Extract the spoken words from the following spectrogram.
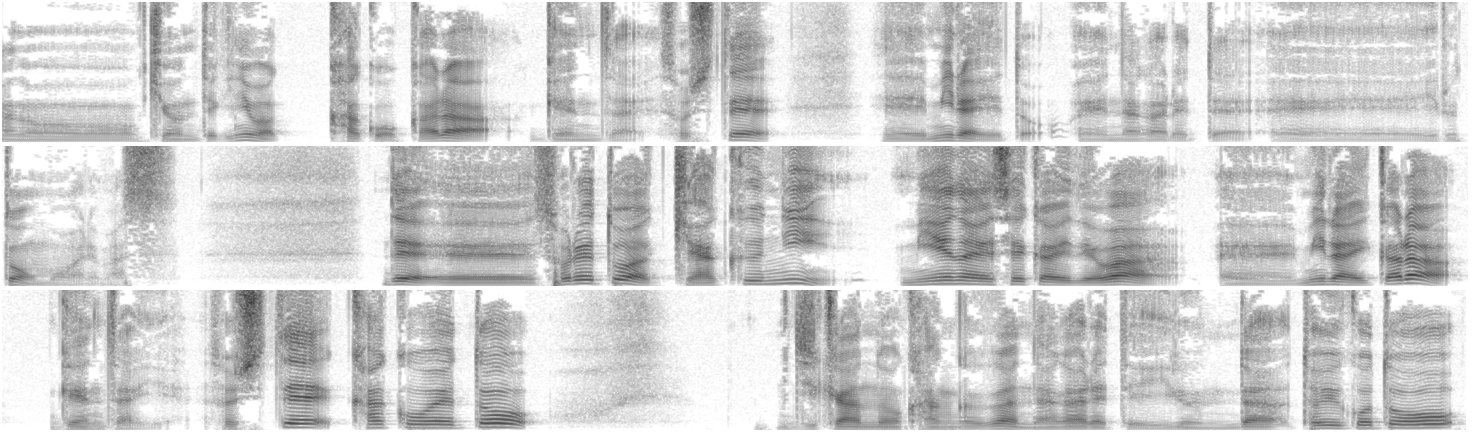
あのー基本的には過去から現在そして、えー未来へと流れて、えーいると思われます。で、えーそれとは逆に見えない世界では、えー未来から現在へそして過去へと時間の感覚が流れているんだということを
